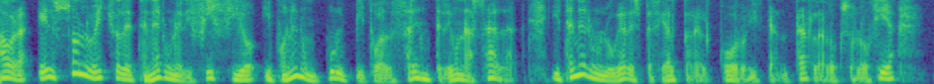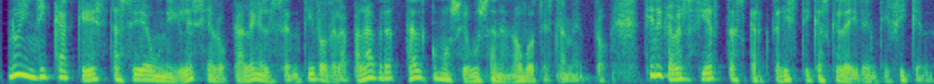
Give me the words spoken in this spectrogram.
Ahora, el solo hecho de tener un edificio y poner un púlpito al frente de una sala y tener un lugar especial para el coro y cantar la doxología no indica que ésta sea una iglesia local en el sentido de la palabra tal como se usa en el Nuevo Testamento. Tiene que haber ciertas características que la identifiquen.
